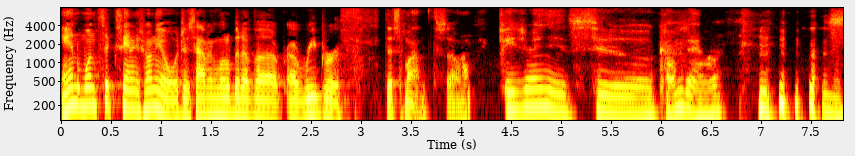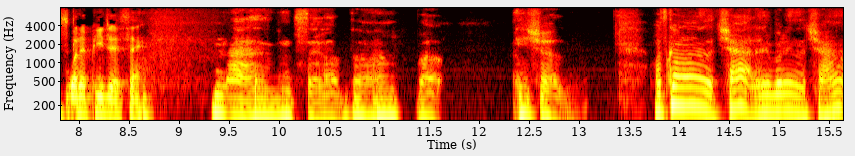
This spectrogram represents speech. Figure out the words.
and One Six San Antonio, which is having a little bit of a, a rebirth this month. So, PJ needs to come down. What did PJ say? nah, I didn't say that to him, but he should. What's going on in the chat? Anybody in the chat?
